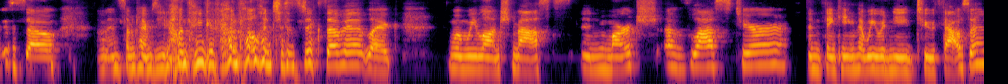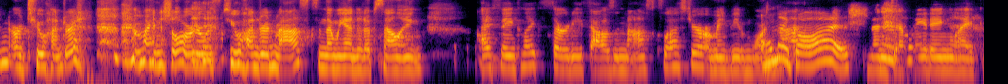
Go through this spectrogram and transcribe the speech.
so um, and sometimes you don't think about the logistics of it like when we launched masks in March of last year and thinking that we would need 2000 or 200. My initial order was 200 masks and then we ended up selling I think like 30,000 masks last year or maybe even more. Oh my that. gosh. And then donating like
